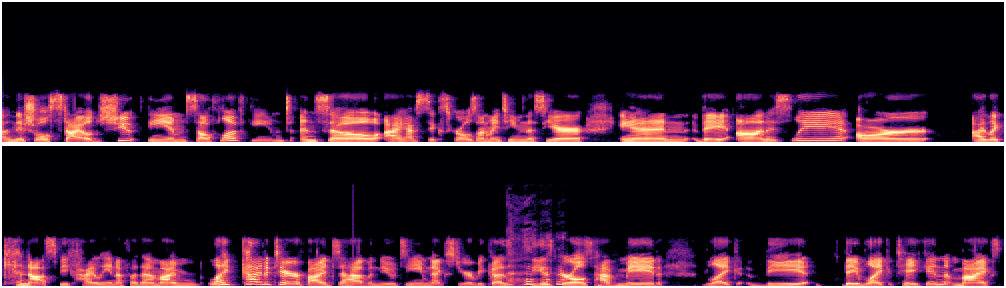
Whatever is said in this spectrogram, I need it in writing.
initial styled shoot theme self love themed. And so I have six girls on my team this year, and they honestly are I like cannot speak highly enough of them. I'm like kind of terrified to have a new team next year because these girls have made like the they've like taken my ex-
